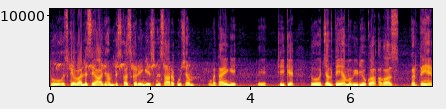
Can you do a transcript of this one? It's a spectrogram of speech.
तो उसके हवाले से आज हम डिस्कस करेंगे, इसमें सारा कुछ हम बताएँगे। ठीक है? तो चलते हैं हम वीडियो का आगाज़ करते हैं।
